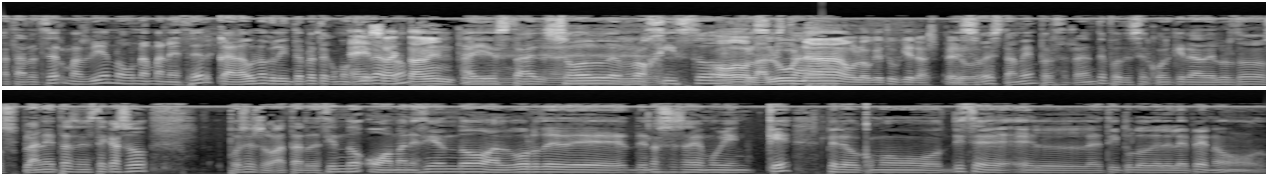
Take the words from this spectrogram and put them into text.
atardecer más bien o un amanecer, cada uno que lo interprete como quiera, ¿no? Exactamente. Ahí está el Eh, sol el rojizo. O la luna, está- o lo que tú quieras, pero... Eso es también, perfectamente, puede ser cualquiera de los dos planetas, en este caso, pues eso, atardeciendo o amaneciendo al borde de, de no se sabe muy bien qué, pero como dice el título del LP, ¿no?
